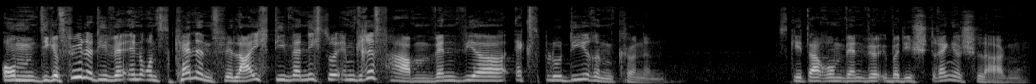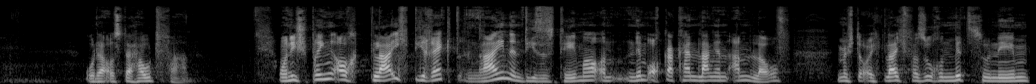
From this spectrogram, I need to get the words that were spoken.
um die Gefühle, die wir in uns kennen, vielleicht, die wir nicht so im Griff haben, wenn wir explodieren können. Es geht darum, wenn wir über die Stränge schlagen oder aus der Haut fahren. Und ich springe auch gleich direkt rein in dieses Thema und nehme auch gar keinen langen Anlauf. Ich möchte euch gleich versuchen mitzunehmen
